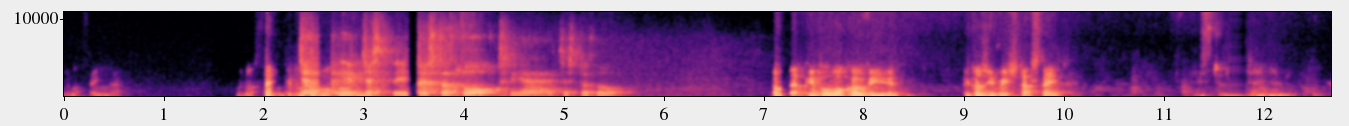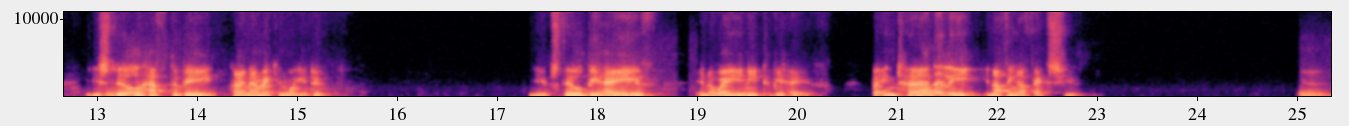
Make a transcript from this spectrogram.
we're not saying that. We're not saying people Just, walk over you. it's just, it's just a thought. Yeah, just a thought. Don't let people walk over you because you've reached that state. You hmm. still have to be dynamic in what you do. You still behave in a way you need to behave. But internally, nothing affects you. Mm.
